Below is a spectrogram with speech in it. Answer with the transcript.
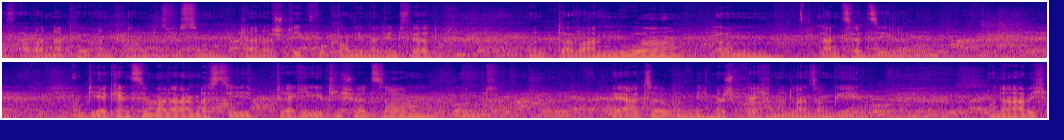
auf Abernacke ankam. Das ist so ein kleiner Steg, wo kaum jemand hinfährt. Und da waren nur ähm, Langzeitsegler. Und die erkennst du immer daran, dass die dreckige T-Shirts haben und Bärte und nicht mehr sprechen und langsam gehen. Und dann habe ich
